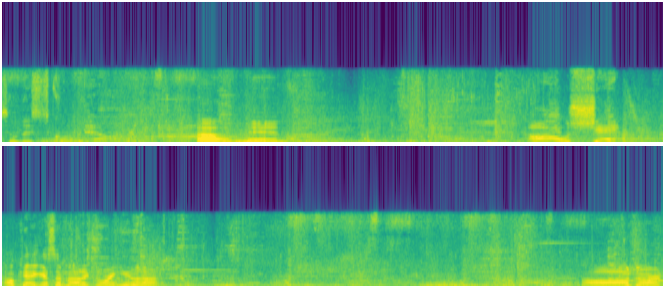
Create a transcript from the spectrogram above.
So this is corporate hell. Oh man. Oh shit! Okay, I guess I'm not ignoring you, huh? Oh darn.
